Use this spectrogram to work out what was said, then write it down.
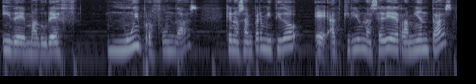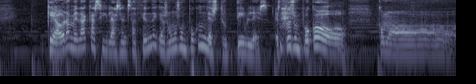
y de madurez muy profundas que nos han permitido eh, adquirir una serie de herramientas que ahora me da casi la sensación de que somos un poco indestructibles. Esto es un poco como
